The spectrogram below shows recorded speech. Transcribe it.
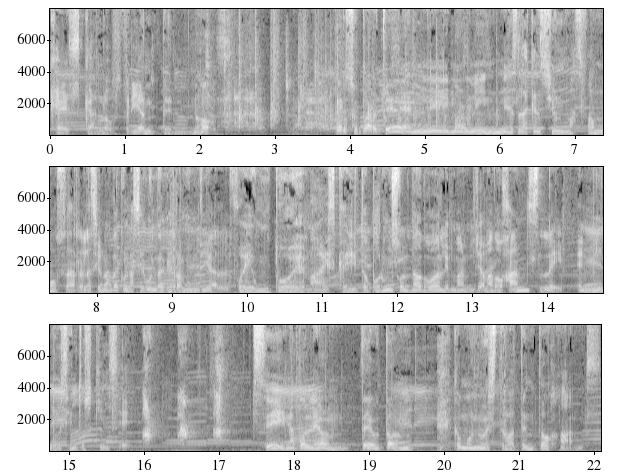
Qué escalofriante, ¿no? Por su parte, Lily Marlene es la canción más famosa relacionada con la Segunda Guerra Mundial. Fue un poema escrito por un soldado alemán llamado Hans Leib en 1915. Sí, Napoleón, Teutón, como nuestro atento Hans.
